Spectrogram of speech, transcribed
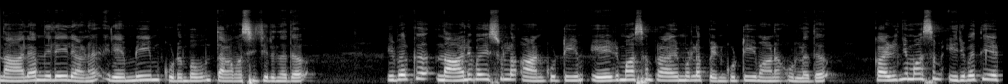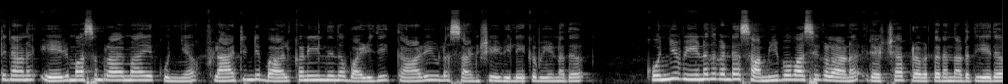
നാലാം നിലയിലാണ് രമ്യയും കുടുംബവും താമസിച്ചിരുന്നത്. ഇവർക്ക് നാല് വയസ്സുള്ള ആൺകുട്ടിയും ഏഴ് മാസം പ്രായമുള്ള പെൺകുട്ടിയുമാണ് ഉള്ളത്. കഴിഞ്ഞ മാസം ഇരുപത്തിയെട്ടിനാണ് ഏഴ് മാസം പ്രായമായ കുഞ്ഞ് ഫ്ളാറ്റിന്റെ ബാൽക്കണിയിൽ നിന്ന് വഴുതി താഴെയുള്ള സൺഷെയ്ഡിലേക്ക് വീണത്. കുഞ്ഞ് വീണത് കണ്ട സമീപവാസികളാണ് രക്ഷാപ്രവർത്തനം നടത്തിയത്.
